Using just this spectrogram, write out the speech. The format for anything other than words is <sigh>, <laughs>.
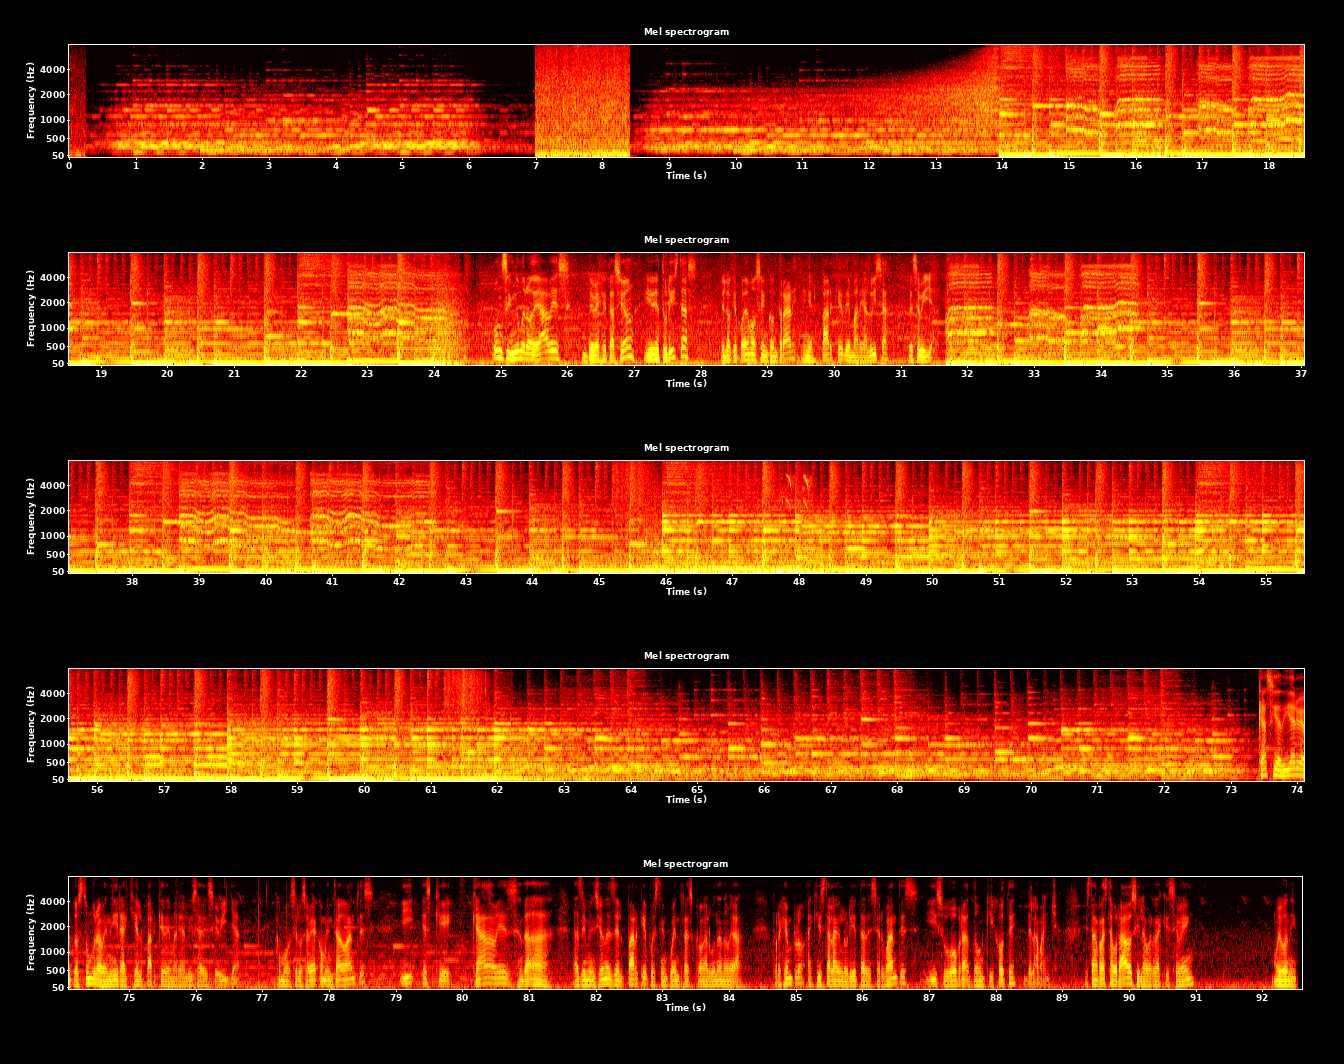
Un sinnúmero de aves, de vegetación y de turistas es lo que podemos encontrar en el Parque de María Luisa de Sevilla. Casi a diario acostumbro a venir aquí al Parque de María Luisa de Sevilla, como se los había comentado antes, y es que cada vez, <laughs> dadas las dimensiones del parque, pues te encuentras con alguna novedad. Por ejemplo, aquí está la glorieta de Cervantes y su obra Don Quijote de la Mancha. Están restaurados y la verdad que se ven muy bonitos.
